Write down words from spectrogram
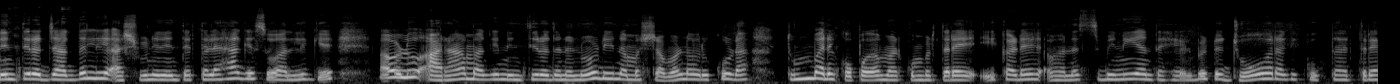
ನಿಂತಿರೋ ಜಾಗದಲ್ಲಿ ಅಶ್ವಿನಿ ನಿಂತಿರ್ತಾಳೆ. ಹಾಗೆ ಸೊ ಅಲ್ಲಿಗೆ ಅವಳು ಆರಾಮಾಗಿ ನಿಂತಿರೋದನ್ನು ನೋಡಿ ನಮ್ಮ ಶ್ರವಣ್ ಅವರು ಕೂಡ ತುಂಬಾ ಕೋಪ ಮಾಡ್ಕೊಂಡ್ಬಿಡ್ತಾರೆ. ಈ ಕಡೆ ಮನಸ್ವಿನಿ ಅಂತ ಹೇಳಿಬಿಟ್ಟು ಜೋರಾಗಿ ಕೂಗ್ತಾ ಇರ್ತಾರೆ.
